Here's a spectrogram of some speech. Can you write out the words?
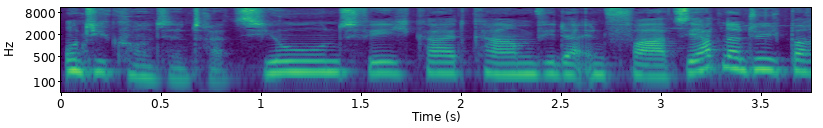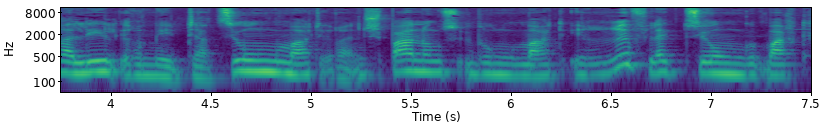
und die Konzentrationsfähigkeit kam wieder in Fahrt. Sie hat natürlich parallel ihre Meditation gemacht, ihre Entspannungsübungen gemacht, ihre Reflexionen gemacht.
